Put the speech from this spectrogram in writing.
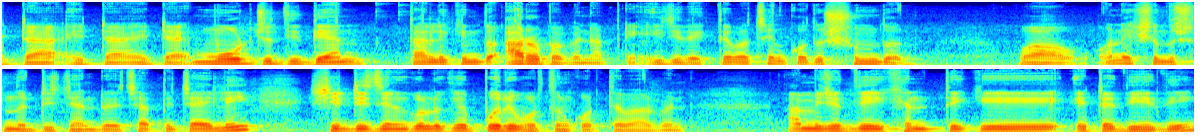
এটা এটা এটা মোড যদি দেন তাহলে কিন্তু আরও পাবেন আপনি। এই যে দেখতে পাচ্ছেন কত সুন্দর। ওয়াও অনেক সুন্দর সুন্দর ডিজাইন রয়েছে। আপনি চাইলেই সেই ডিজাইনগুলোকে পরিবর্তন করতে পারবেন। আমি যদি এখান থেকে এটা দিয়ে দিই,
